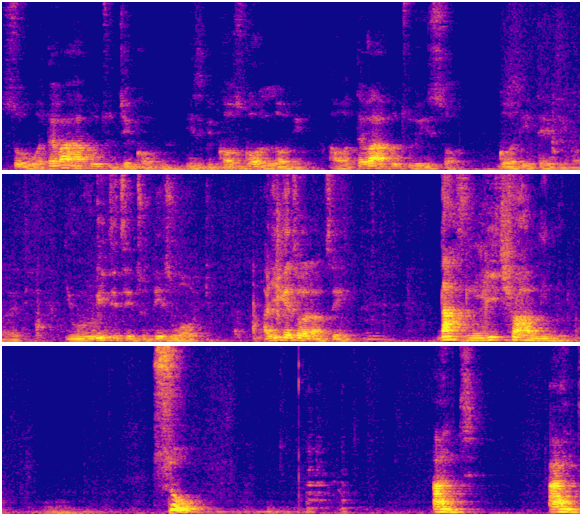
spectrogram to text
So whatever happened to Jacob is because God loved him. And whatever happened to Esau, God hated him already. You will read it in today's world. Are you getting what I'm saying? That's literal meaning. So, and and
